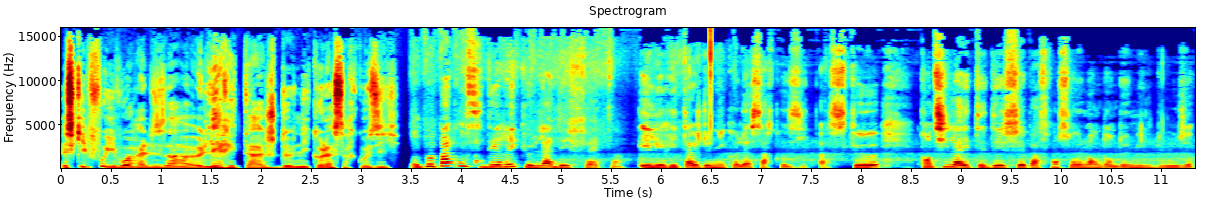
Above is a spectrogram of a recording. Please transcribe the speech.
Est-ce qu'il faut y voir, Elsa, euh, l'héritage de Nicolas Sarkozy? On ne peut pas considérer que la défaite est l'héritage de Nicolas Sarkozy, parce que quand il a été défait par François Hollande en 2012,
